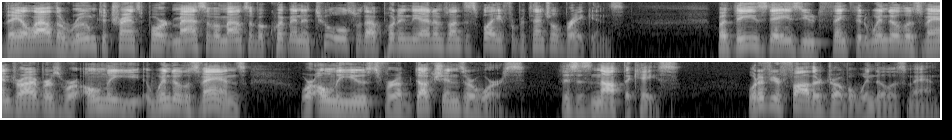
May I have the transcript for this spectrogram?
They allow the room to transport massive amounts of equipment and tools without putting the items on display for potential break ins. But these days, you'd think that windowless van drivers were only windowless vans were only used for abductions or worse. This is not the case. What if your father drove a windowless van?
